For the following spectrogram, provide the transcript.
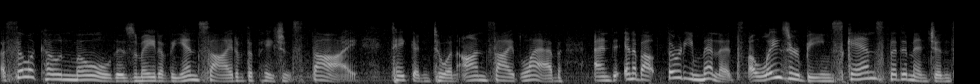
A silicone mold is made of the inside of the patient's thigh, taken to an on-site lab, and in about 30 minutes, a laser beam scans the dimensions.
